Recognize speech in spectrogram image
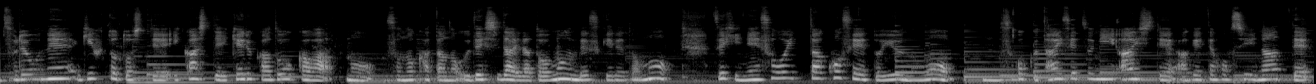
ん、それをねギフトとして生かしていけるかどうかはもうその方の腕次第だと思うんですけれども是非ねそういった個性というのも、うん、すごく大切に愛してあげてほしいなって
